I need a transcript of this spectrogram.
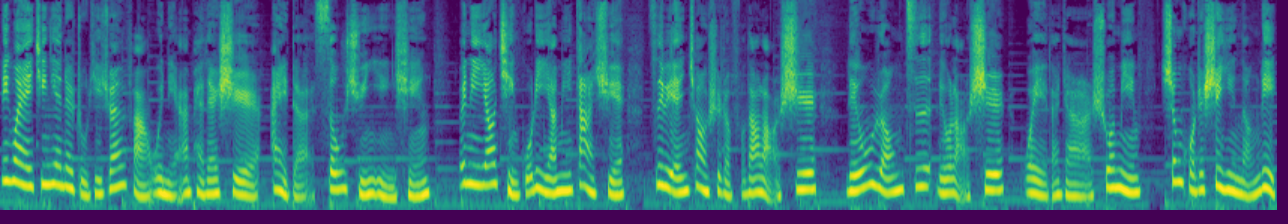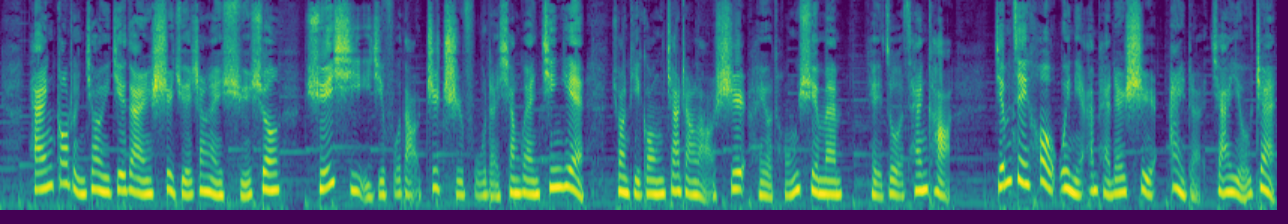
另外，今天的主题专访为你安排的是“爱的搜寻引擎”，为你邀请国立阳明大学资源教室的辅导老师刘荣姿刘老师为大家说明生活的适应能力，谈高等教育阶段视觉障碍学生学习以及辅导支持服务的相关经验，希望提供家长、老师还有同学们可以做参考。节目最后为你安排的是“爱的加油站”，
